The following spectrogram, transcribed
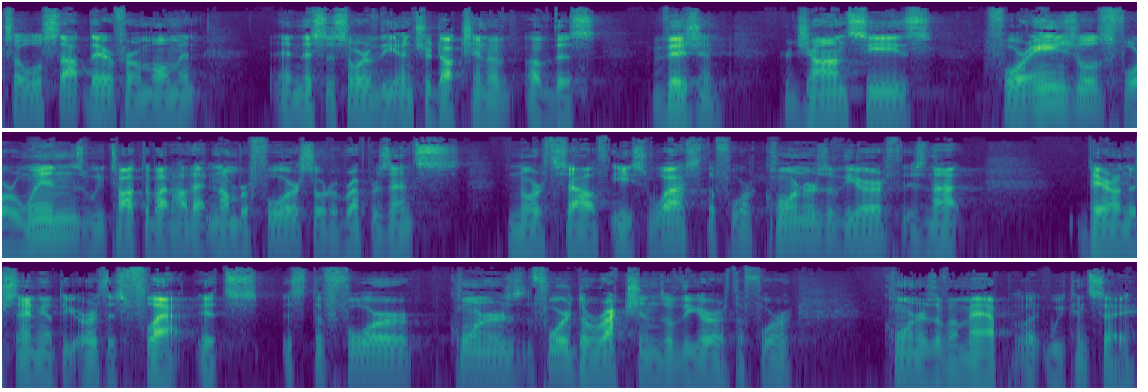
So we'll stop there for a moment. And this is sort of the introduction of, of this vision. John sees four angels, four winds. We talked about how that number four sort of represents north, south, east, west. The four corners of the earth is not their understanding that the earth is flat. It's, it's the four corners, the four directions of the earth, the four corners of a map, we can say.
